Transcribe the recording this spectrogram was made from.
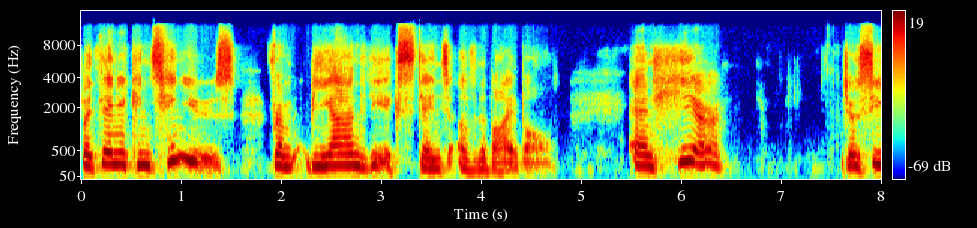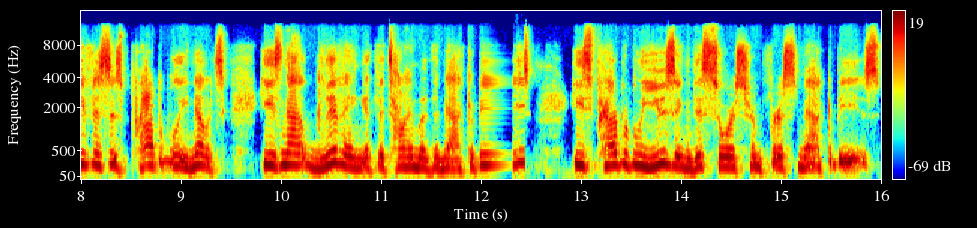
but then it continues from beyond the extent of the Bible. And here, Josephus is probably notes he's not living at the time of the Maccabees. He's probably using this source from First Maccabees,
